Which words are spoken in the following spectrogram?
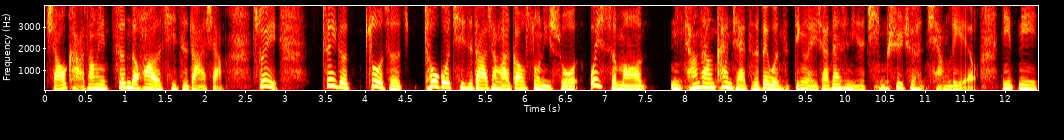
小卡上面真的画了七只大象，所以这个作者透过七只大象来告诉你说，为什么你常常看起来只是被蚊子叮了一下，但是你的情绪却很强烈哦。你你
